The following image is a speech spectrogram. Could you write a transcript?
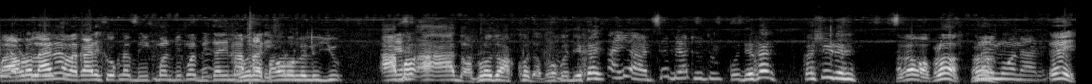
પાવડો લાય ને વગાડી કોક ને બીકમાં બીકમાં બીજાની માં ફાડી પાવડો લઈ લીજો. આ પણ આ ધોફલો જો આખો ધોફલો કોઈ દેખાય? અહીંયા આડસે બેઠું તું. કોઈ દેખાય? કશું નહીં. હવે હા. નહીં મોન આરે એ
